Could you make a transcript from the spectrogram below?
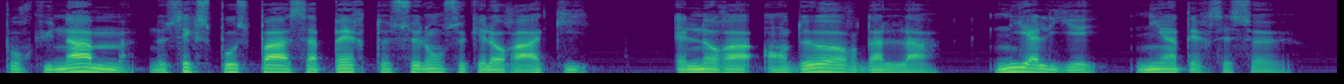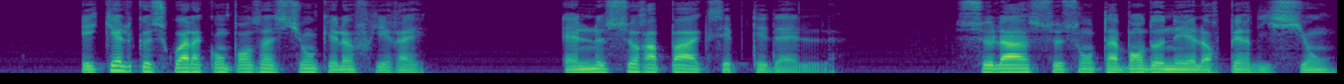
pour qu'une âme ne s'expose pas à sa perte selon ce qu'elle aura acquis, elle n'aura en dehors d'Allah ni allié ni intercesseur. Et quelle que soit la compensation qu'elle offrirait, elle ne sera pas acceptée d'elle. Ceux-là se sont abandonnés à leur perdition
